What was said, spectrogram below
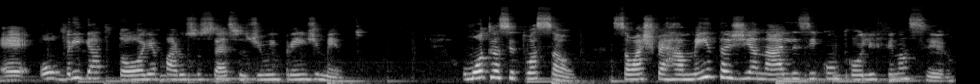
é obrigatória para o sucesso de um empreendimento. Uma outra situação são as ferramentas de análise e controle financeiro.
